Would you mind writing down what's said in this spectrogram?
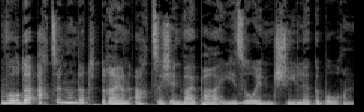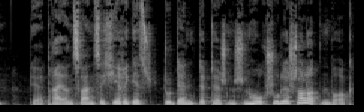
wurde 1883 in Valparaiso in Chile geboren. Der 23-jährige ist Student der Technischen Hochschule Charlottenburg.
